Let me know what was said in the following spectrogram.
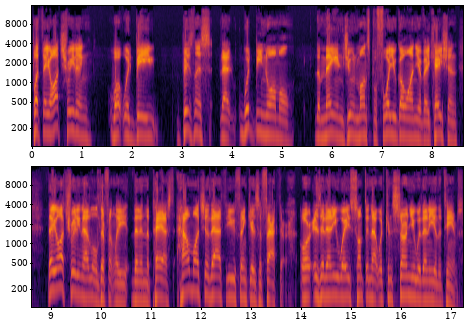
but they are treating what would be business that would be normal the May and June months before you go on your vacation. They are treating that a little differently than in the past. How much of that do you think is a factor, or is it any way something that would concern you with any of the teams?"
